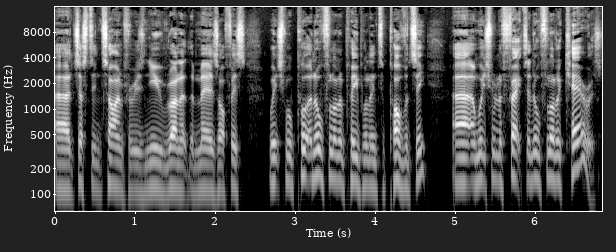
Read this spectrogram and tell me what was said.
uh, just in time for his new run at the Mayor's office, which will put an awful lot of people into poverty uh, and which will affect an awful lot of carers.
